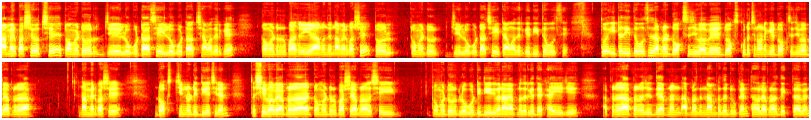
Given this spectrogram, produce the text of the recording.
নামের পাশে হচ্ছে টমেটোর যে লোগোটা আছে, এই লোগোটা হচ্ছে আমাদেরকে টমেটোর পাশে আমাদের নামের পাশে টমেটোর যে লোগোটা আছে, এটা আমাদেরকে দিতে বলছে। তো এটা দিতে বলছে আপনার ডক্সে যেভাবে ডক্স করেছেন, অনেকে ডক্সে যেভাবে আপনারা নামের পাশে ডক্স চিহ্নটি দিয়েছিলেন, তো সেভাবে আপনারা টমেটোর পাশে আপনারা সেই টমেটোর লোগোটি দিয়ে দেবেন। আমি আপনাদেরকে দেখাই এই যে, আপনারা আপনারা যদি আপনার, আপনাদের নামটাতে ঢুকেন, তাহলে আপনারা দেখতে পাবেন।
